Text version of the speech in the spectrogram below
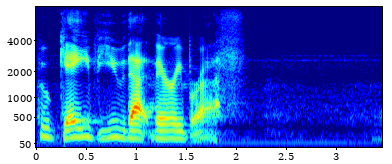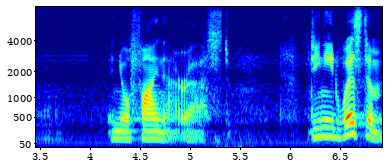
who gave you that very breath. And you'll find that rest. Do you need wisdom?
